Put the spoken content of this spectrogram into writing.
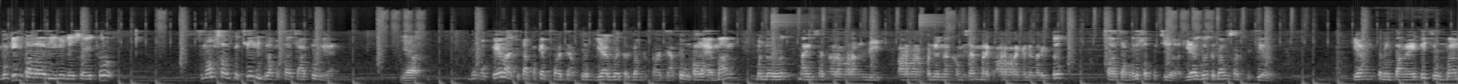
Mungkin kalau di Indonesia itu semua pesawat kecil dibilang pesawat capung ya? Ya. Oke lah kita pakai pesawat capung. Ya gue terbang pesawat capung. Kalau emang menurut mindset orang-orang di orang-orang pendengar kalau misalnya mereka orang-orang yang dengar itu pesawat capung itu pesawat kecil. Ya gue terbang pesawat kecil. Yang penumpangnya itu cuman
